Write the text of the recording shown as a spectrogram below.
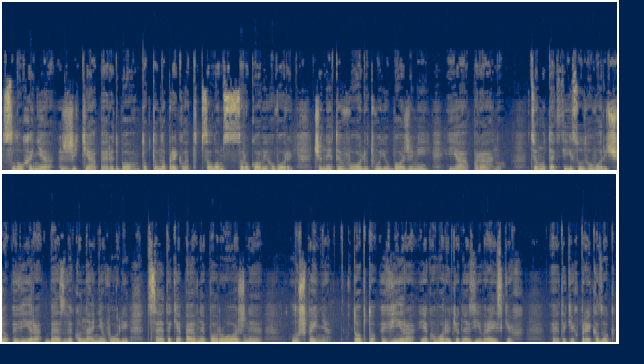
слухання життя перед Богом. Тобто, наприклад, Псалом 40 говорить: чинити волю Твою, Боже мій, я прагну. В цьому тексті Ісус говорить, що віра без виконання волі це таке певне порожне лушпиння. Тобто віра, як говорить одне з єврейських е, таких приказок,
